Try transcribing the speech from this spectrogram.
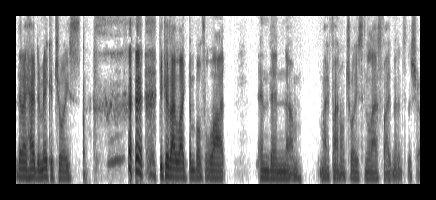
that I had to make a choice because I liked them both a lot. And then um, my final choice in the last five minutes of the show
